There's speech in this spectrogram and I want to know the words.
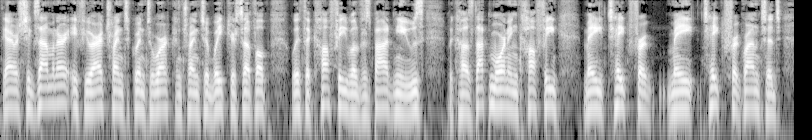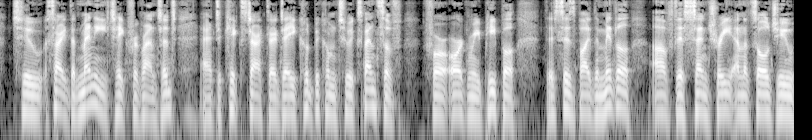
The Irish Examiner, if you are trying to go into work and trying to wake yourself up with a coffee, well, there's bad news because that morning coffee may take for may take for granted to sorry that many take for granted uh, to kickstart their day could become too expensive for ordinary people. This is by the middle of this century and it's all due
